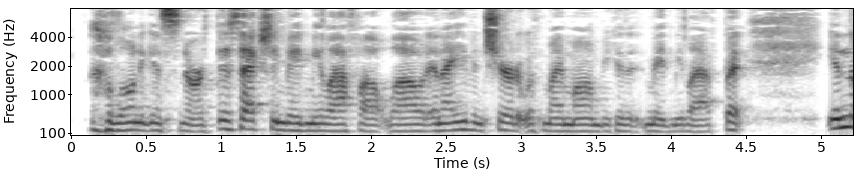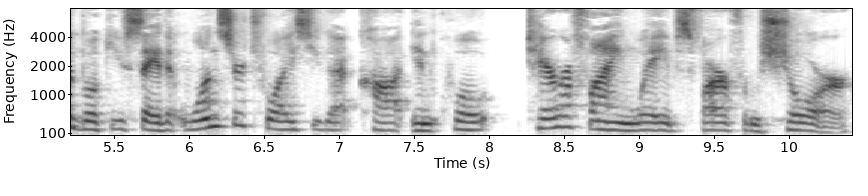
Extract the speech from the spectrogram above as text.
alone against the north this actually made me laugh out loud and i even shared it with my mom because it made me laugh. But in the book you say that once or twice you got caught in quote terrifying waves far from shore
